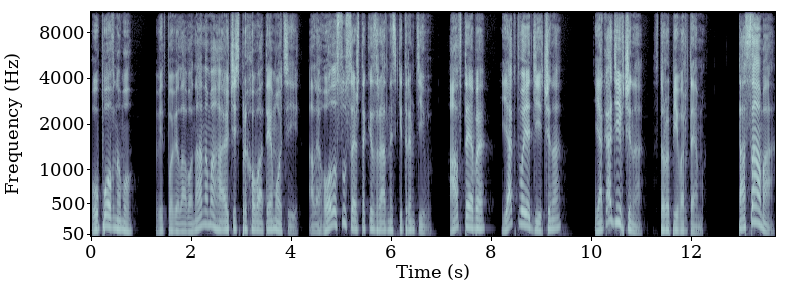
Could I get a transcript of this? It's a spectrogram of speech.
У повному. відповіла вона, намагаючись приховати емоції, але голос усе ж таки зрадницьки тремтів. А в тебе? Як твоя дівчина? Яка дівчина? сторопів Артем. Та сама.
